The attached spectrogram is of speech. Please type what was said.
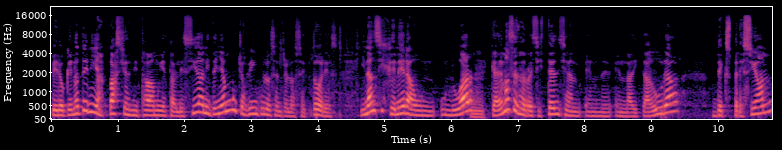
pero que no tenía espacios ni estaba muy establecida, ni tenía muchos vínculos entre los sectores. Y Nancy genera un, un lugar que además es de resistencia en, en- en la dictadura, de expresión,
